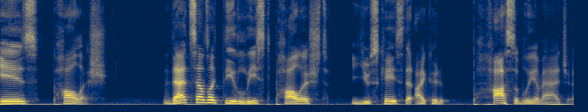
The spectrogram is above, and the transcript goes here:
is polish that sounds like the least polished use case that i could possibly imagine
